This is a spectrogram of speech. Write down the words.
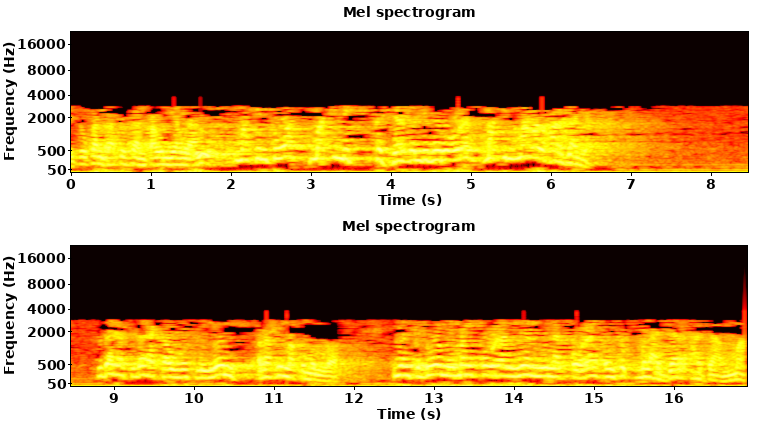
Itu kan ratusan tahun yang lalu. Makin tua, makin dikejar dan diburu orang, makin mahal harganya. Saudara-saudara kaum muslimin rahimakumullah. Yang kedua memang kurangnya minat orang untuk belajar agama.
